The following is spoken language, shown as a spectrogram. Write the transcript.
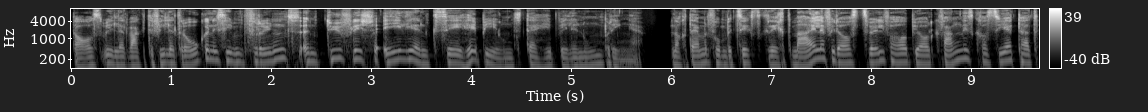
Das, weil er wegen der vielen Drogen in seinem Freund einen teuflischen Alien gesehen habe und den wollte umbringen Nachdem er vom Bezirksgericht Meilen für das zwölfeinhalb Jahre Gefängnis kassiert hat,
